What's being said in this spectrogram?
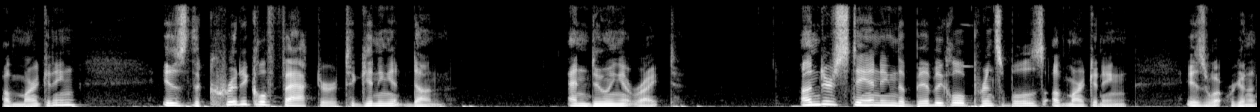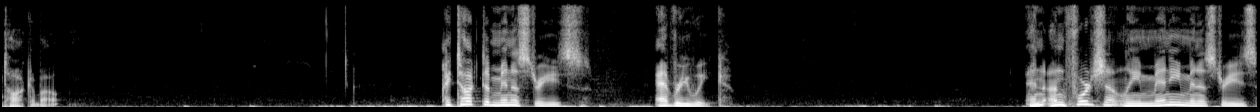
of marketing is the critical factor to getting it done and doing it right. Understanding the biblical principles of marketing is what we're going to talk about. I talk to ministries every week. And unfortunately, many ministries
